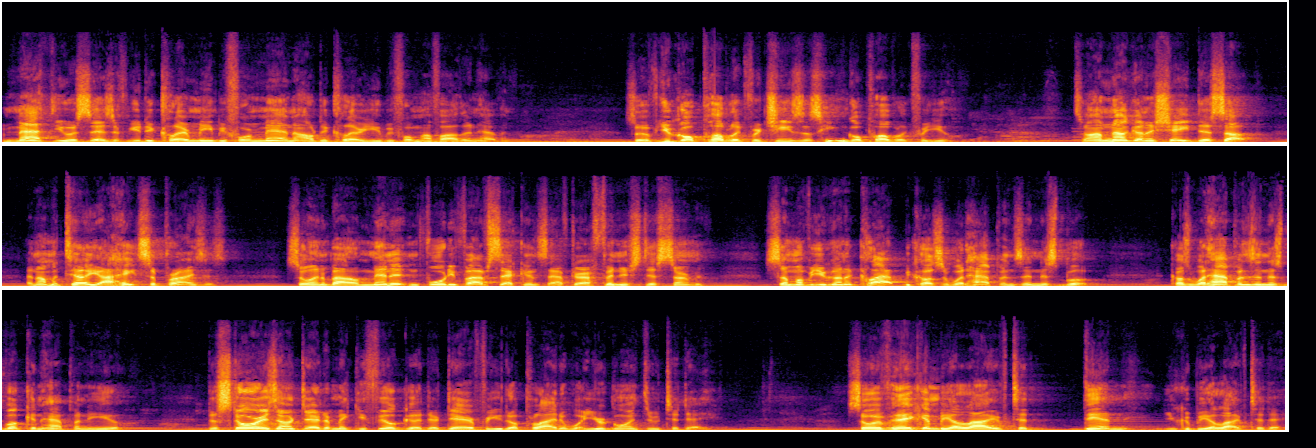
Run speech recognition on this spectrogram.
Matthew it says, if you declare me before men, I'll declare you before my Father in heaven. So if you go public for Jesus, he can go public for you. So I'm not going to shade this up. And I'm going to tell you, I hate surprises. So in about a minute and 45 seconds after I finish this sermon, some of you are going to clap because of what happens in this book. Because what happens in this book can happen to you. The stories aren't there to make you feel good, they're there for you to apply to what you're going through today. So if they can be alive to then, you could be alive today.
